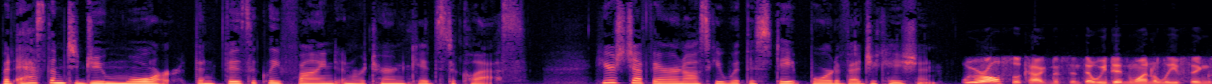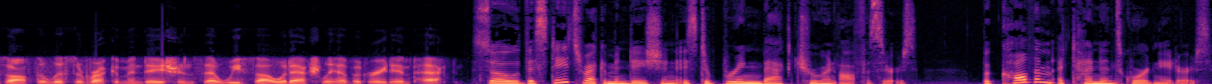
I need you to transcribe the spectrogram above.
but ask them to do more than physically find and return kids to class. Here's Jeff Aranowski with the State Board of Education. We were also cognizant that we didn't want to leave things off the list of recommendations that we thought would actually have a great impact. So the state's recommendation is to bring back truant officers, but call them attendance coordinators.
